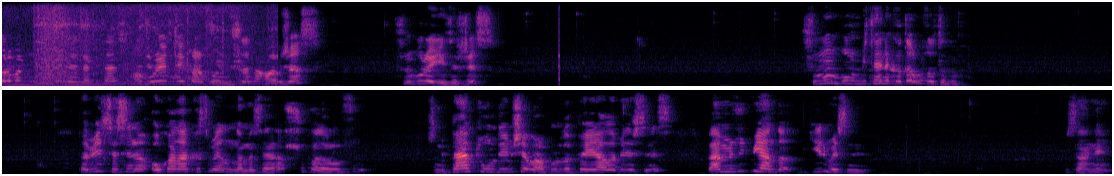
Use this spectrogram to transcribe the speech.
arabanın en iyi yönlerinden bir tanesi. Aa, buraya tekrar koymuşuz. Zaten arayacağız. Şunu buraya getireceğiz. Şunu bunun bitene kadar uzatalım. Tabii sesini o kadar kısmayalım da mesela şu kadar olsun. Şimdi pen tool diye bir şey var burada. P'yi alabilirsiniz. Ben müzik bir anda girmesin. Bir saniye.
